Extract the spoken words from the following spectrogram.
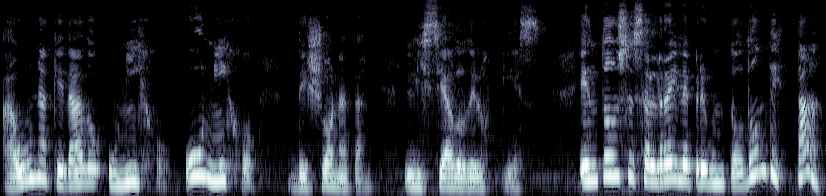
aún ha quedado un hijo, un hijo de Jonathan, lisiado de los pies. Entonces el rey le preguntó, ¿dónde está?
